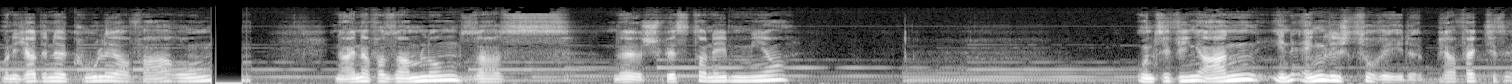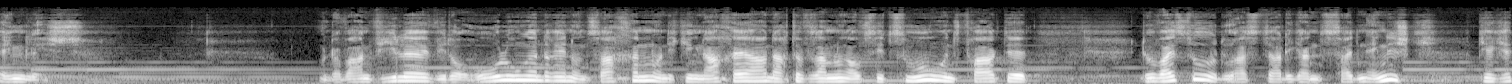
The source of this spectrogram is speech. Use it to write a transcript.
Und ich hatte eine coole Erfahrung. In einer Versammlung saß eine Schwester neben mir und sie fing an, in Englisch zu reden, perfektes Englisch. Und da waren viele Wiederholungen drin und Sachen. Und ich ging nachher nach der Versammlung auf sie zu und fragte, du weißt du, du hast da die ganze Zeit in Englisch ge ge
